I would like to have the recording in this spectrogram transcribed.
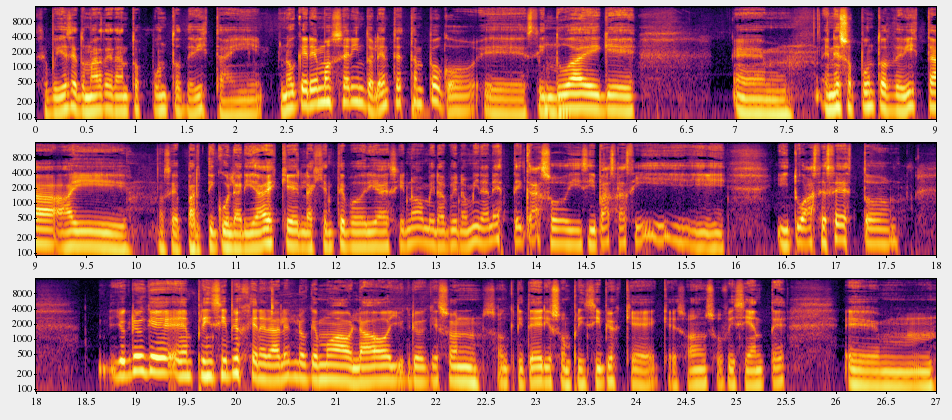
se pudiese tomar de tantos puntos de vista y no queremos ser indolentes tampoco, eh, sin mm. duda de que em, en esos puntos de vista hay no sé, particularidades que la gente podría decir, no, mira, pero mira en este caso, y si pasa así, y, tú haces esto. Yo creo que en principios generales lo que hemos hablado, yo creo que son, son criterios, son principios que, son suficientes. Em,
